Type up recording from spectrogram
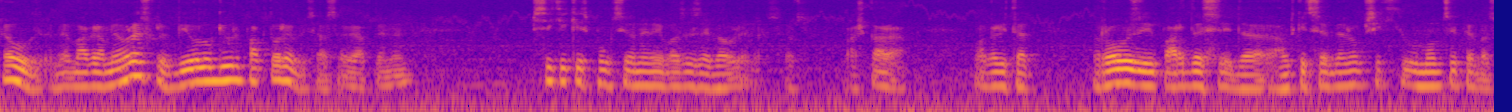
შეუძლია, მაგრამ მეორე მხრივ ბიოლოგიური ფაქტორებიც ასევე ახდენენ ფსიქიკის ფუნქციონირებაზე ზეგავლენას. აშკარა მაგალითად როზი, პარდესი და ამტკიცებენ რომ ფსიქიკურ მომწიფებას,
